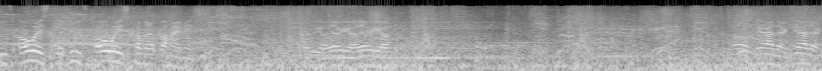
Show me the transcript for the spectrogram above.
Dude's always the dude's always coming up behind me. There we go, there we go, there we go. Oh, get out there, get out there.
